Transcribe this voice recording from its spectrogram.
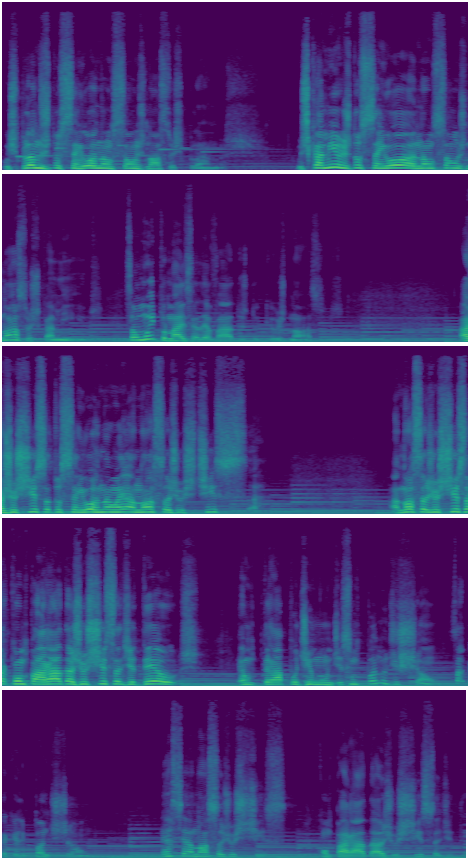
os planos do Senhor não são os nossos planos. Os caminhos do Senhor não são os nossos caminhos. São muito mais elevados do que os nossos. A justiça do Senhor não é a nossa justiça. A nossa justiça comparada à justiça de Deus é um trapo de imundícia, um pano de chão. Sabe aquele pano de chão? Essa é a nossa justiça, comparada à justiça de Deus.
